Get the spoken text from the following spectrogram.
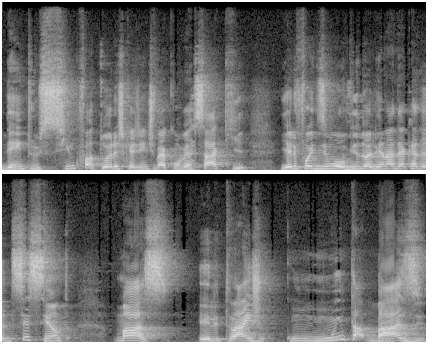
dentre os cinco fatores que a gente vai conversar aqui. E ele foi desenvolvido ali na década de 60, mas ele traz com muita base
